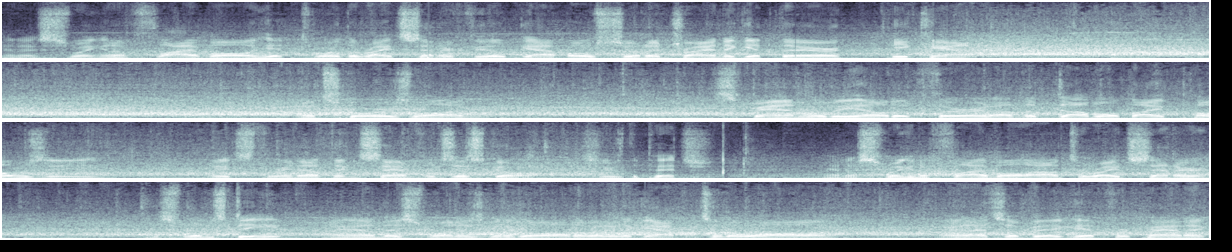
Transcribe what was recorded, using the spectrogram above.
And a swing and a fly ball hit toward the right center field gap. Osuna trying to get there. He can't. That scores one. Span will be held at third on the double by Posey. It's 3 0 San Francisco. Here's the pitch. And a swing and a fly ball out to right center. This one's deep, and this one is going to go all the way to the gap to the wall. And that's a big hit for Panik.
